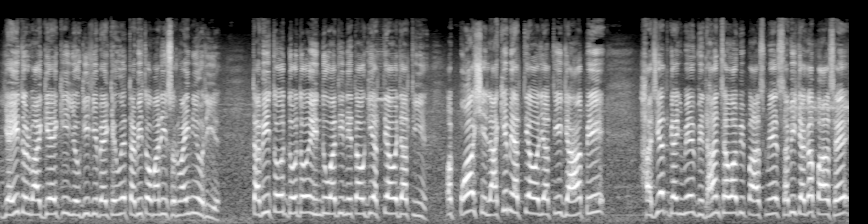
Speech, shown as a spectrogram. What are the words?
यही दुर्भाग्य है कि योगी जी बैठे हुए तभी तो हमारी सुनवाई नहीं हो रही है। तभी तो दो दो हिंदूवादी नेताओं की हत्या हो जाती हैं और पौष इलाके में हत्या हो जाती है, जहाँ पे हजरतगंज में विधानसभा भी पास में सभी जगह पास है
